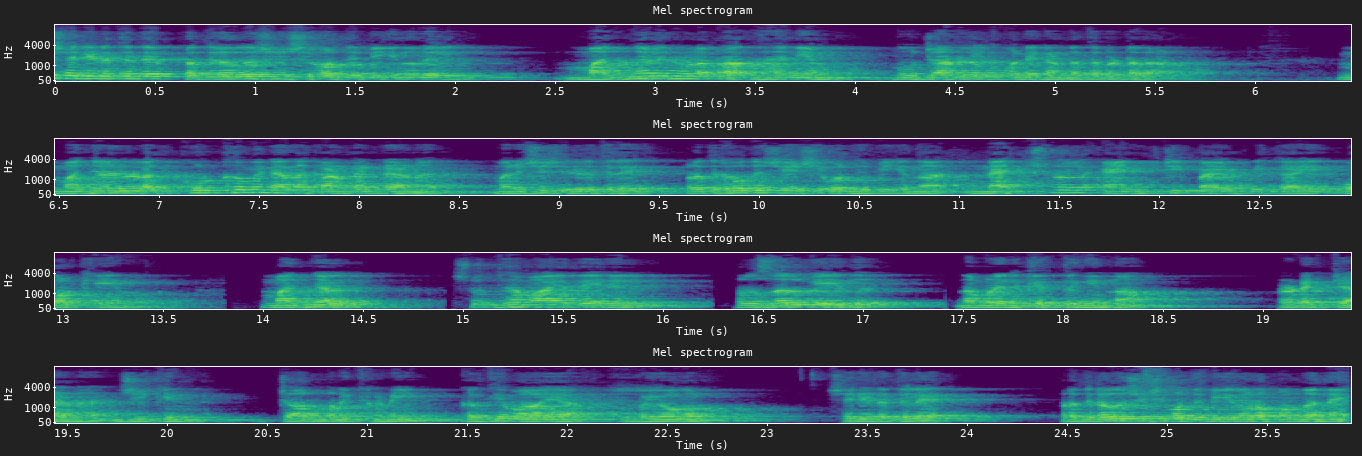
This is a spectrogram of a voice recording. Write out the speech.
ശരീരത്തിന്റെ പ്രതിരോധ ശേഷി വർദ്ധിപ്പിക്കുന്നതിൽ മഞ്ഞളിനുള്ള പ്രാധാന്യം നൂറ്റാണ്ടുകൾക്ക് മുന്നേ കണ്ടെത്തപ്പെട്ടതാണ്. മഞ്ഞളിലുള്ള കുർക്കുമിൻ എന്ന കണ്ടന്റ് ആണ് മനുഷ്യ ശരീരത്തിലെ പ്രതിരോധ ശേഷി വർദ്ധിപ്പിക്കുന്ന നാച്ചുറൽ ആന്റിബയോട്ടിക്കായി വർക്ക് ചെയ്യുന്നത്. മഞ്ഞൾ ശുദ്ധമായ തേനിൽ പ്രിസർവ് ചെയ്ത് നമ്മളിലേക്ക് എത്തുന്ന പ്രൊഡക്റ്റാണ് ജിക്കിൻ ടർമറിക് ഹണി. കൃത്യമായ ഉപയോഗം ശരീരത്തിലെ പ്രതിരോധ ശേഷി വർദ്ധിപ്പിക്കുന്നതോടൊപ്പം തന്നെ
